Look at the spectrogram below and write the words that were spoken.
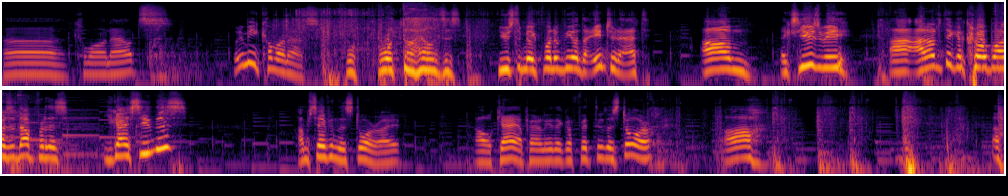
Uh, come on out. What do you mean, come on out? Wha- What the hell is this? You used to make fun of me on the internet. Um, excuse me. Uh, I don't think a crowbar is enough for this. You guys seen this? I'm saving the store, right? Okay, apparently they can fit through the store. Uh, uh,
